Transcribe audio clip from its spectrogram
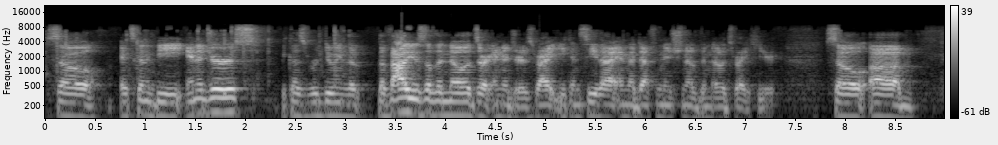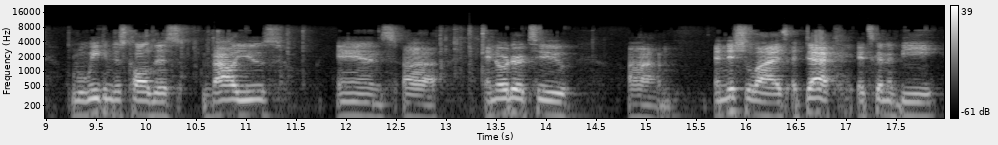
So it's going to be integers because we're doing the, the values of the nodes are integers, right? You can see that in the definition of the nodes right here. So um, we can just call this values and uh, in order to um, initialize a deck, it's going to be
